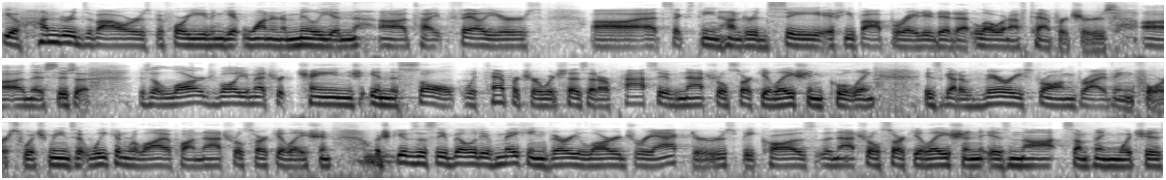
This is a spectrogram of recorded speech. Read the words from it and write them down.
you have hundreds of hours before you even get one in a million uh, type failures uh, at 1600 C if you've operated it at low enough temperatures. Uh, and this, there's a, there's a large volumetric change in the salt with temperature, which says that our passive natural circulation cooling has got a very strong driving force, which means that we can rely upon natural circulation, which gives us the ability of making very large reactors because the natural circulation is not something which is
